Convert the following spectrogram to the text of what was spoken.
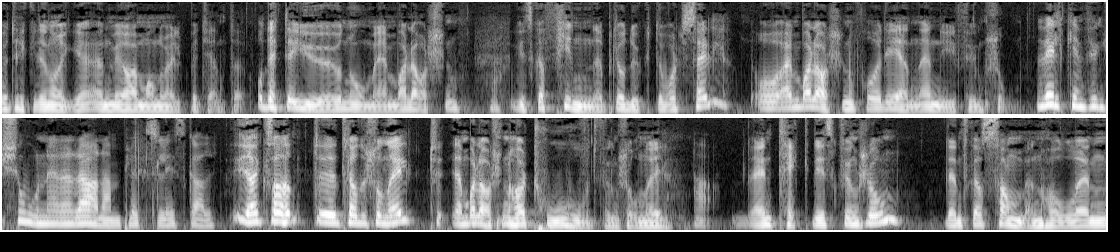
butikker i Norge enn vi har manuelt betjente. Og dette gjør jo noe med emballasjen. Vi skal finne produktet vårt selv, og emballasjen får igjen en ny funksjon. Hvilken funksjon er det da den plutselig skal? Ja, ikke sant? Tradisjonelt, emballasjen har to hovedfunksjoner. Ja. Det er en teknisk funksjon. Den skal sammenholde en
